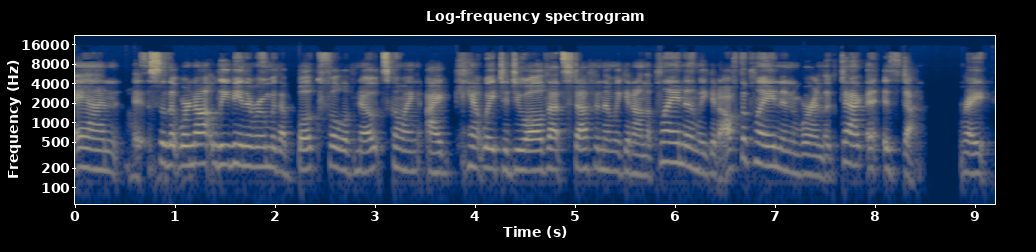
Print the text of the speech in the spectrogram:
And eh, awesome. so that we're not leaving the room with a book full of notes going, I can't wait to do all of that stuff. And then we get on the plane and we get off the plane and we're in the tag. Eh, it's done, right?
